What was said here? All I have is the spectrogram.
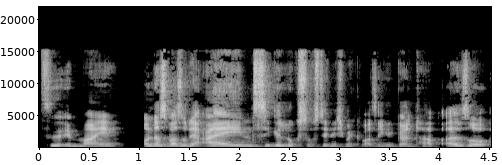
für im Mai. Und das war so der einzige Luxus, den ich mir quasi gegönnt habe. Also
